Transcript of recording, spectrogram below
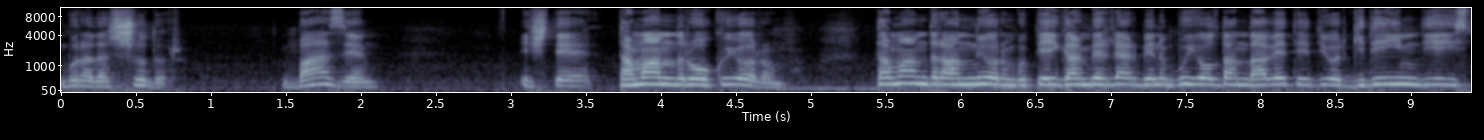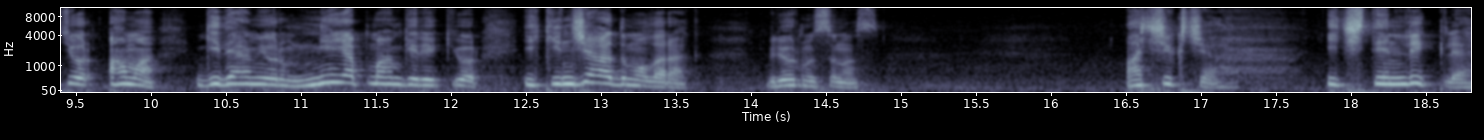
burada şudur. Bazen işte tamamdır okuyorum. Tamamdır anlıyorum bu peygamberler beni bu yoldan davet ediyor gideyim diye istiyor ama gidemiyorum. Ne yapmam gerekiyor? İkinci adım olarak biliyor musunuz? Açıkça içtenlikle,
